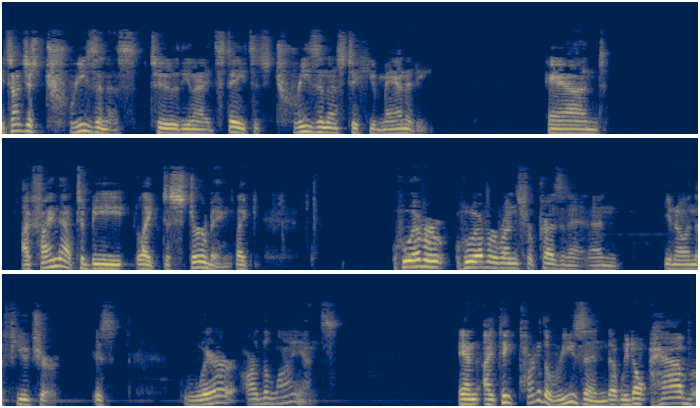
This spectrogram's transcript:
it's not just treasonous to the United States, it's treasonous to humanity. And I find that to be like disturbing. Like whoever whoever runs for president and you know in the future is where are the lions? And I think part of the reason that we don't have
